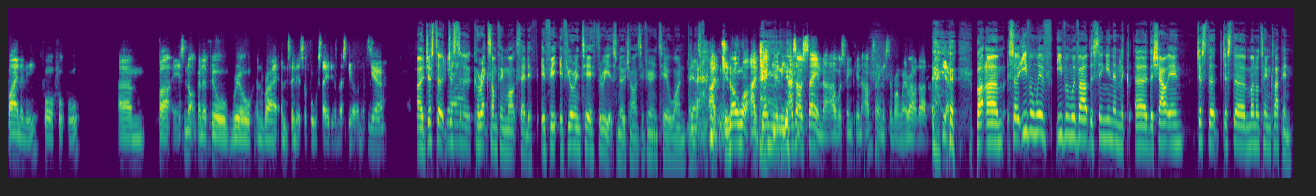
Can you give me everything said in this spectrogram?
finally, for football. Um, but it's not going to feel real and right until it's a full stadium. Let's be honest. yeah. Uh, just to just to correct something Mark said, if if it, if you're in tier three, it's no chance. If you're in tier one, then it's Yeah. I, do you know what? I genuinely, as I was saying that, I was thinking, I'm saying this the wrong way around, aren't I? Yeah. but um, so even with even without the singing and the uh, the shouting, just the just the monotone clapping,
